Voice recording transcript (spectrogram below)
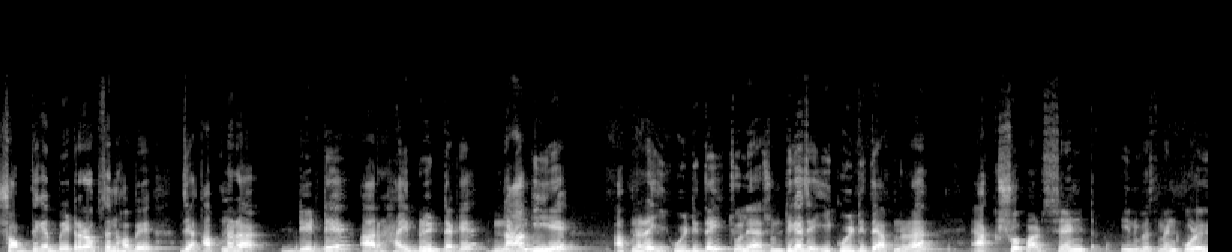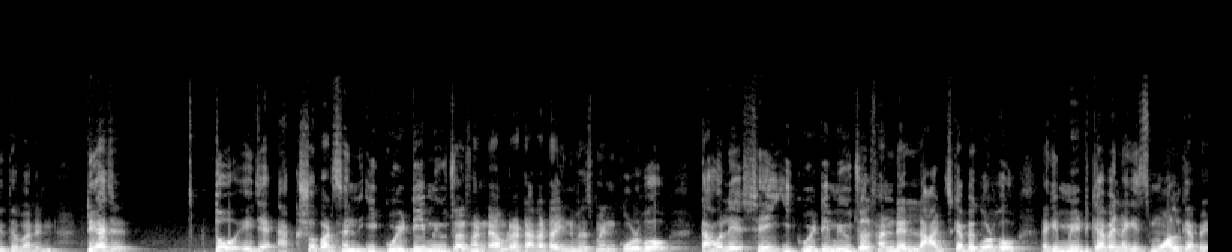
সব থেকে বেটার অপশান হবে যে আপনারা ডেটে আর হাইব্রিডটাকে না গিয়ে আপনারা ইকুইটিতেই চলে আসুন, ঠিক আছে? ইকুইটিতে আপনারা একশো পারসেন্ট ইনভেস্টমেন্ট করে দিতে পারেন, ঠিক আছে? তো এই যে একশো পার্সেন্ট ইকুইটি মিউচুয়াল ফান্ডে আমরা টাকাটা ইনভেস্টমেন্ট করব, তাহলে সেই ইকুইটি মিউচুয়াল ফান্ডে লার্জ ক্যাপে করব, নাকি মিড ক্যাপে নাকি স্মল ক্যাপে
